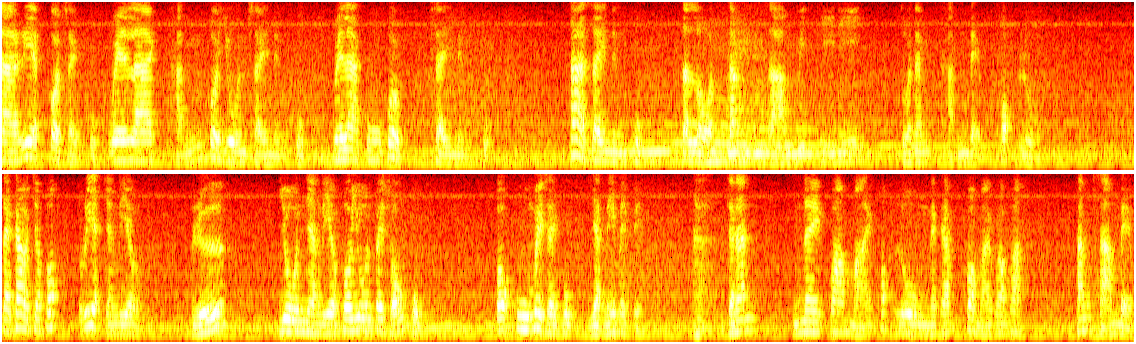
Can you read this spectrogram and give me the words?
ลาเรียกก็ใส่กุก เวลาขันก็โยนใส่หนึ่งกุก เวลาครูก็ใส่หนึ่งกุก ถ้าใส่หนึ่งกุกตลอดตั้งสามวิธีนี้ ตัวนั้นขันแบบเคาะลง แต่เข้าเฉพาะเรียกอย่างเดียว หรือโยนอย่างเดียว พอโยนไปสองกุกพอครูไม่ใส่กุกอย่างนี้ไม่เป็นอ่าฉะนั้นในความหมายเคาะลงนะครับ ข้อหมายความว่า ทั้งสามแบบ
